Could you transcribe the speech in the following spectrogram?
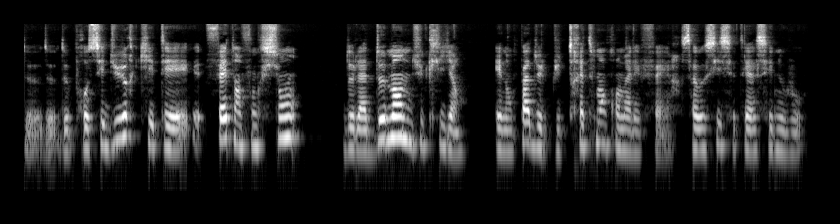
de, de, procédure qui était faite en fonction de la demande du client et non pas du traitement qu'on allait faire. Ça aussi, c'était assez nouveau.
